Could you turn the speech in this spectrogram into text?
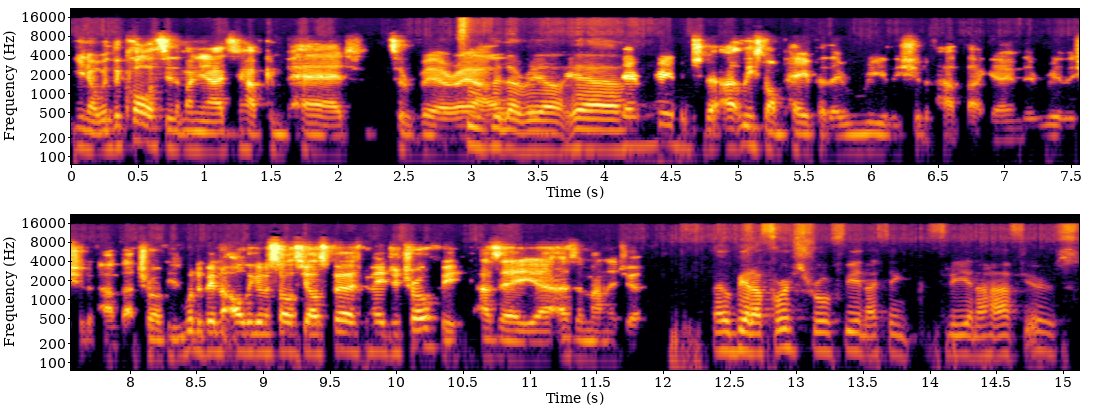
you know, with the quality that Man United have compared to to Villarreal, Villarreal. Yeah, they really should, have, at least on paper, they really should have had that game. They really should have had that trophy. It would have been Ole Gunnar Solskjaer's first major trophy as a uh, as a manager. that would be our first trophy in I think three and a half years.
